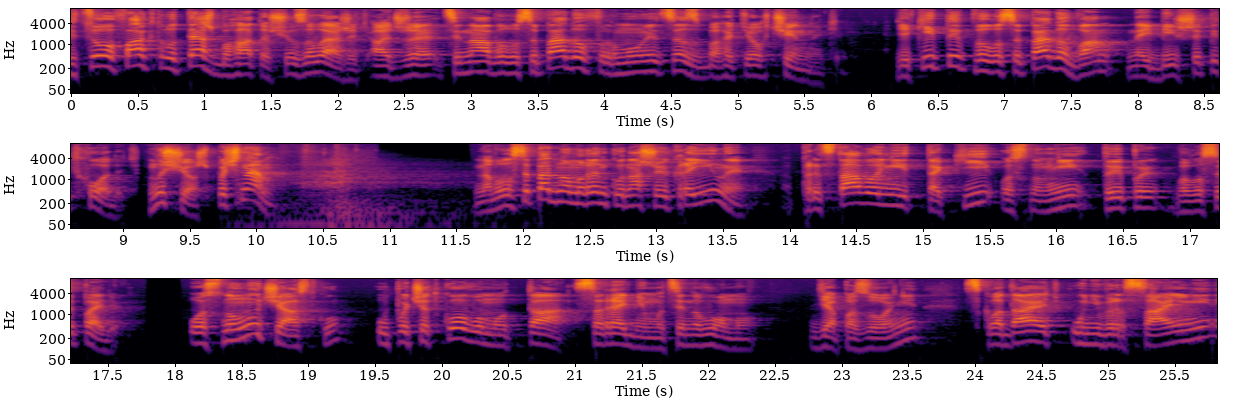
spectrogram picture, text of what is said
Від цього фактору теж багато що залежить, адже ціна велосипеду формується з багатьох чинників. Який тип велосипеду вам найбільше підходить? Ну що ж, почнемо. На велосипедному ринку нашої країни представлені такі основні типи велосипедів. Основну частку у початковому та середньому ціновому діапазоні складають універсальні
